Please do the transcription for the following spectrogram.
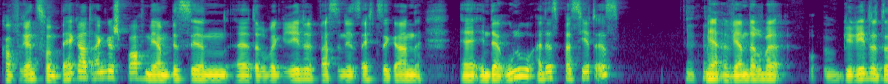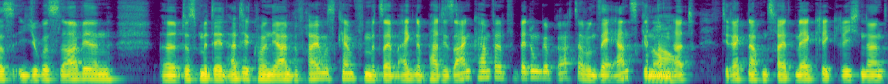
Konferenz von Belgrad angesprochen. Wir haben ein bisschen äh, darüber geredet, was in den 60ern äh, in der UNO alles passiert ist. Mhm. Ja, wir haben darüber geredet, dass Jugoslawien äh, das mit den antikolonialen Befreiungskämpfen mit seinem eigenen Partisanenkampf in Verbindung gebracht hat und sehr ernst genommen Genau. hat. Direkt nach dem Zweiten Weltkrieg Griechenland.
